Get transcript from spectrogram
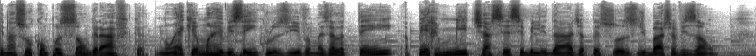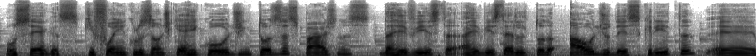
e na sua composição gráfica. Não é que é uma revista inclusiva, mas ela tem permite acessibilidade a pessoas de baixa visão ou cegas, que foi a inclusão de QR Code em todas as páginas da revista. A revista é toda audiodescrita é,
